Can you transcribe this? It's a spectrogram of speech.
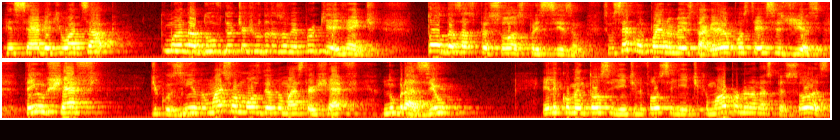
recebe aqui o WhatsApp. Manda dúvida, eu te ajudo a resolver. Por quê, gente? Todas as pessoas precisam. Se você acompanha no meu Instagram, eu postei esses dias. Tem um chefe de cozinha, no mais famoso dentro do Masterchef no Brasil. Ele comentou o seguinte, ele falou o seguinte, que o maior problema das pessoas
